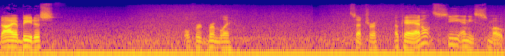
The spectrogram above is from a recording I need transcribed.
Diabetes. Wilford Brimley. Etc. Okay, I don't see any smoke.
